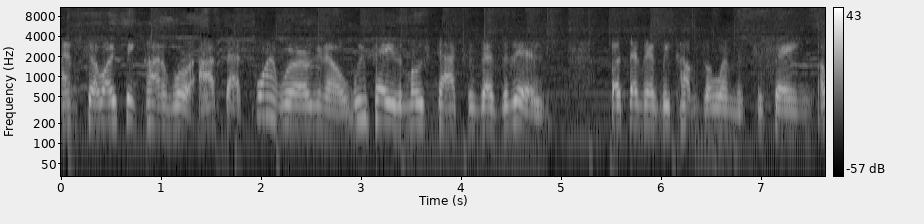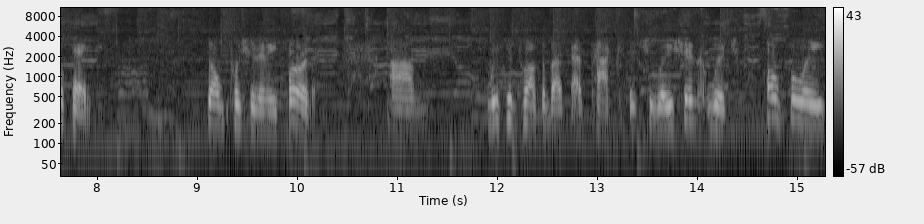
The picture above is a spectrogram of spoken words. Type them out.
And so I think kind of we're at that point where, you know, we pay the most taxes as it is, but then there becomes a limit to saying, okay, don't push it any further. Um, we can talk about that tax situation, which hopefully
